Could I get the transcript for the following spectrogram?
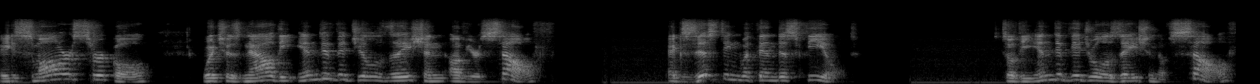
a smaller circle, which is now the individualization of yourself existing within this field. So the individualization of self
